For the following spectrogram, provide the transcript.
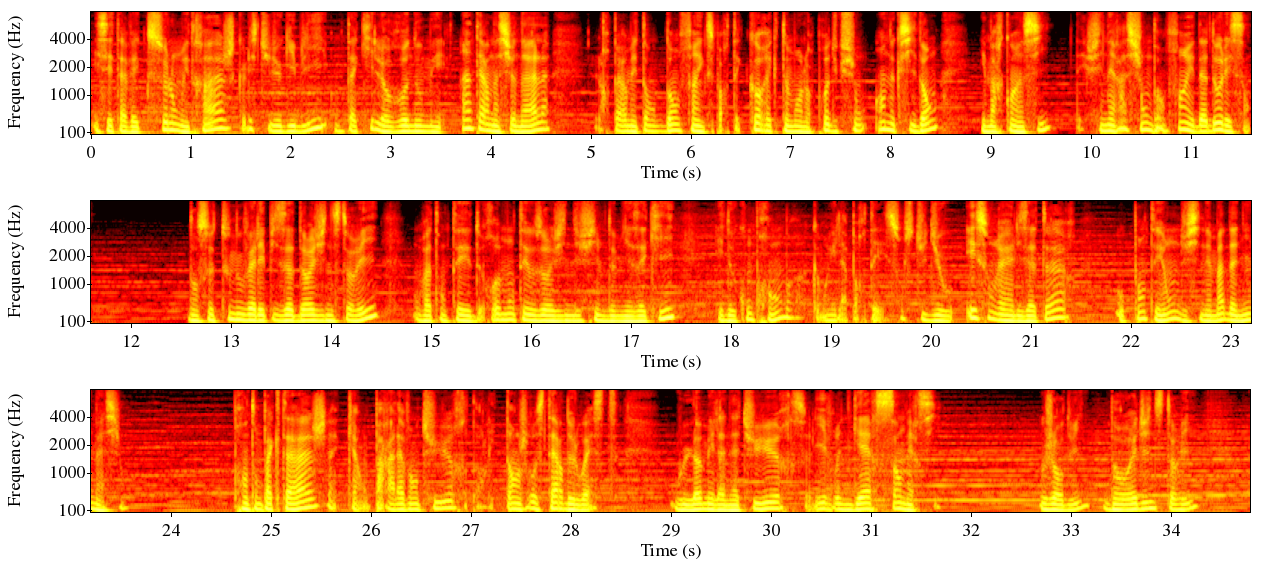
et c'est avec ce long métrage que les studios Ghibli ont acquis leur renommée internationale, leur permettant d'enfin exporter correctement leur production en Occident et marquant ainsi des générations d'enfants et d'adolescents. Dans ce tout nouvel épisode d'Origin Story, on va tenter de remonter aux origines du film de Miyazaki et de comprendre comment il a porté son studio et son réalisateur au panthéon du cinéma d'animation. Prends ton pactage, car on part à l'aventure dans les dangereuses terres de l'Ouest, où l'homme et la nature se livrent une guerre sans merci. Aujourd'hui, dans Origin Story,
